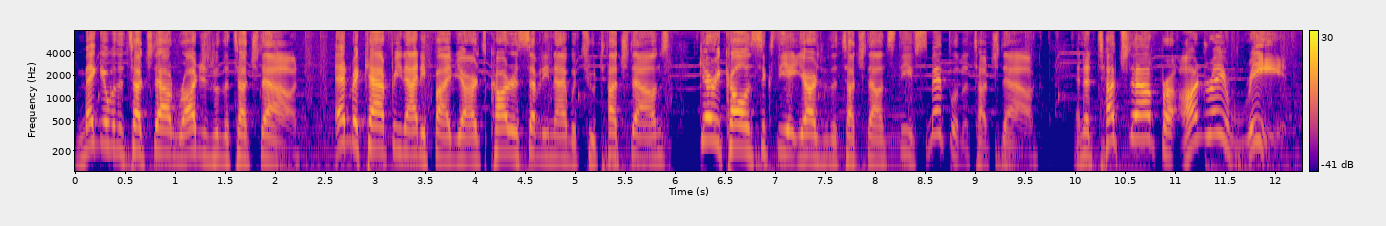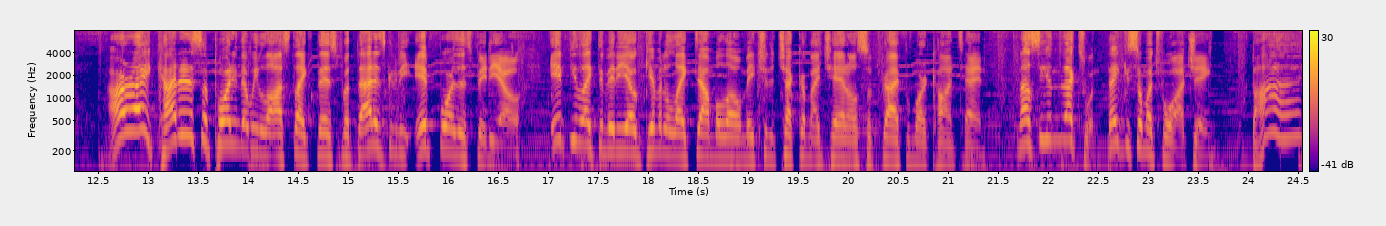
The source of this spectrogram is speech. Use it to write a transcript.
Megan with a touchdown. Rodgers with a touchdown. Ed McCaffrey, 95 yards. Carter, 79 with two touchdowns. Gary Collins, 68 yards with a touchdown. Steve Smith with a touchdown. And a touchdown for Andre Reed. All right, kind of disappointing that we lost like this, but that is going to be it for this video. If you liked the video, give it a like down below. Make sure to check out my channel, subscribe for more content. And I'll see you in the next one. Thank you so much for watching. Bye.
